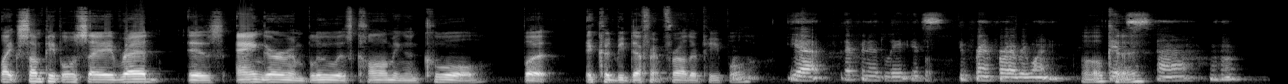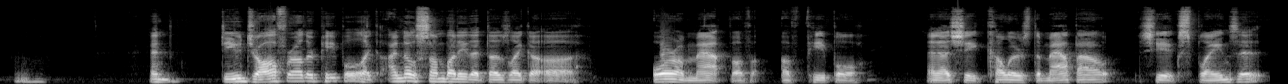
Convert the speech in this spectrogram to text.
like some people say red is anger and blue is calming and cool, but it could be different for other people. Yeah, definitely, it's different for everyone. Okay. It's, uh, mhm. And do you draw for other people? Like I know somebody that does like a, a aura map of of people, and as she colors the map out, she explains it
